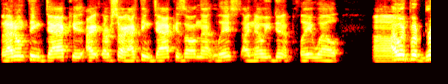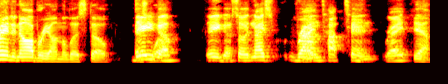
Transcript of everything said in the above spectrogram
but I don't think Dak is. I, or sorry, I think Dak is on that list. I know he didn't play well. Um, I would put Brandon Aubrey on the list, though. There you well. go. There you go. So a nice round right. top ten, right? Yeah.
